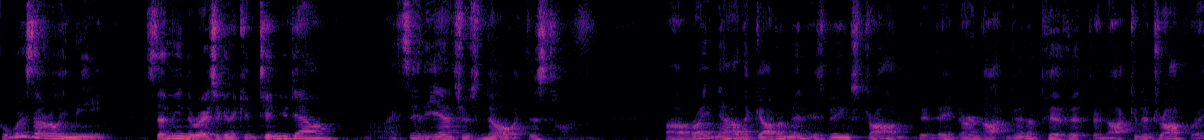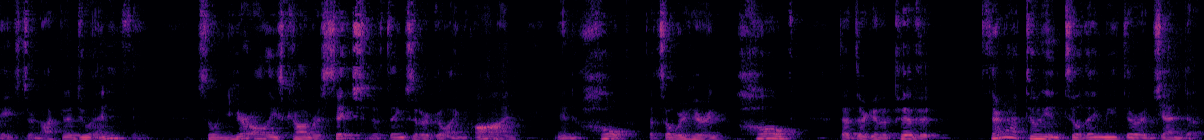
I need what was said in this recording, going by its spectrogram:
But what does that really mean? Does that mean the rates are going to continue down? I'd say the answer is no at this time. Uh, right now, the government is being strong. They, they, they're not going to pivot. They're not going to drop rates. They're not going to do anything. So when you hear all these conversations of things that are going on and hope, that's what we're hearing, hope that they're going to pivot, they're not doing it until they meet their agenda.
